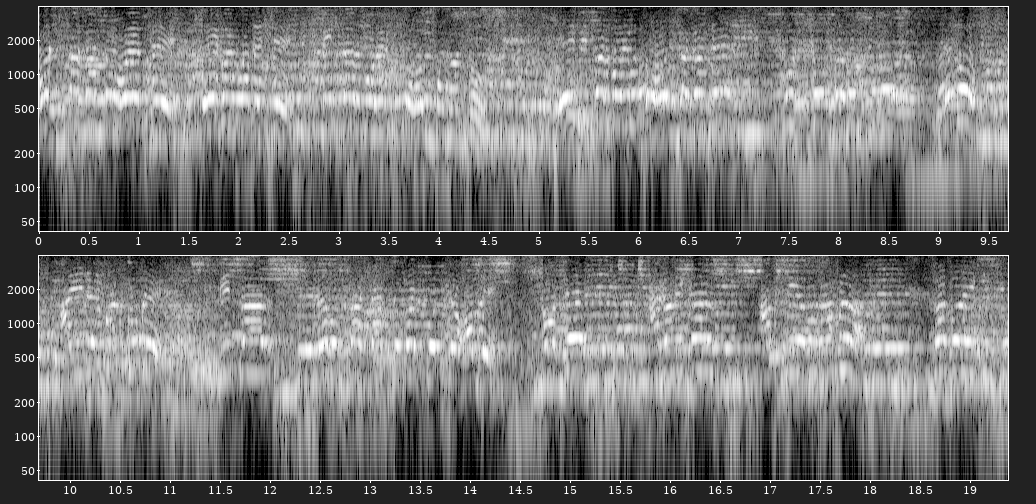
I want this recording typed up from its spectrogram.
হত্যাকাণ্ড হয়েছে এই বাংলাদেশে বিচার বহির্ভূত হত্যাকাণ্ড এই বিচার বহির্ভূত হত্যাকাণ্ডের সুষ্ঠু তদন্ত এবং আইনের মাধ্যমে বিচার ব্যবস্থা কার্যকর করতে হবে নচেত আগামীকাল আপনি এবং আমরা সকলেই কিন্তু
